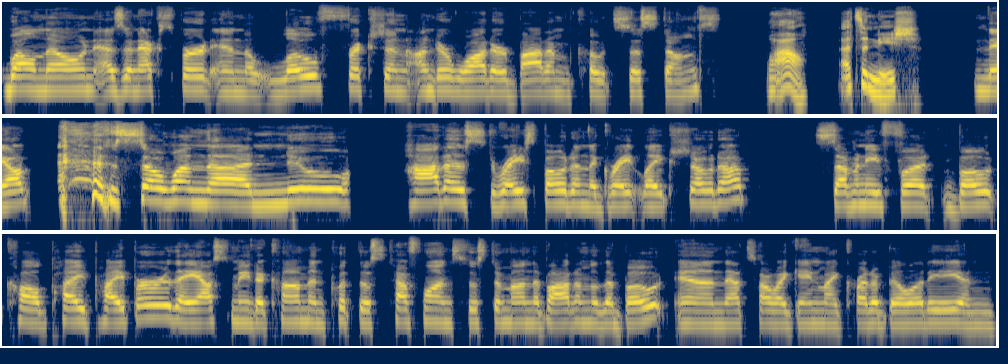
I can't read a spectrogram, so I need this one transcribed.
well known as an expert in the low friction underwater bottom coat systems. Wow, that's a niche. Yep. so when the new hottest race boat in the Great Lakes showed up, 70 foot boat called Pied Piper, they asked me to come and put this Teflon system on the bottom of the boat. And that's how I gained my credibility and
